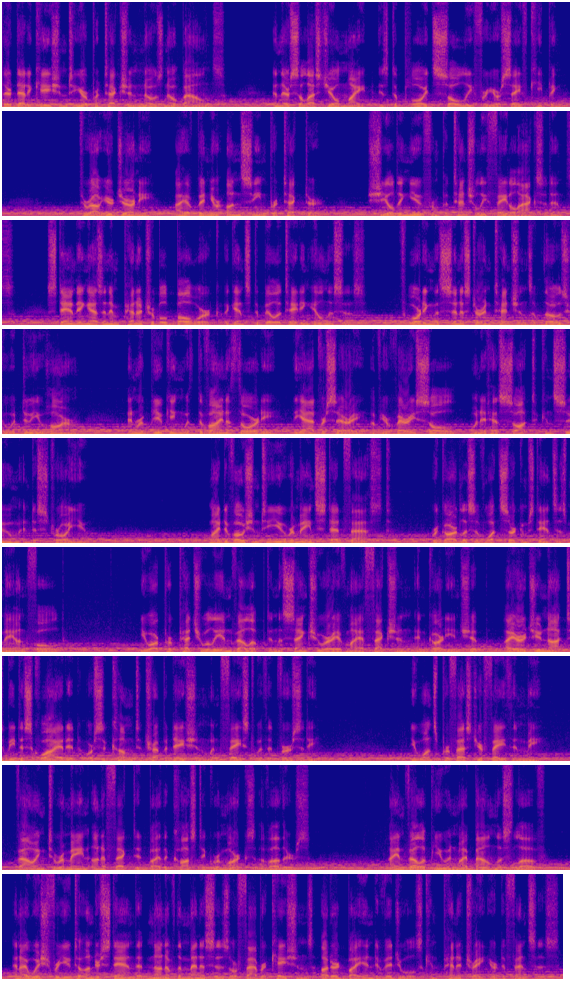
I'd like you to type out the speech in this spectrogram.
Their dedication to your protection knows no bounds, and their celestial might is deployed solely for your safekeeping. Throughout your journey, I have been your unseen protector, shielding you from potentially fatal accidents, standing as an impenetrable bulwark against debilitating illnesses, thwarting the sinister intentions of those who would do you harm, and rebuking with divine authority the adversary of your very soul when it has sought to consume and destroy you. My devotion to you remains steadfast, regardless of what circumstances may unfold. You are perpetually enveloped in the sanctuary of my affection and guardianship. I urge you not to be disquieted or succumb to trepidation when faced with adversity. You once professed your faith in me, vowing to remain unaffected by the caustic remarks of others. I envelop you in my boundless love, and I wish for you to understand that none of the menaces or fabrications uttered by individuals can penetrate your defenses.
